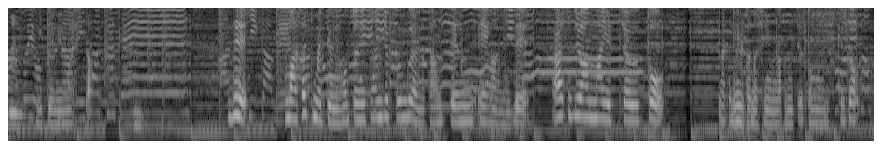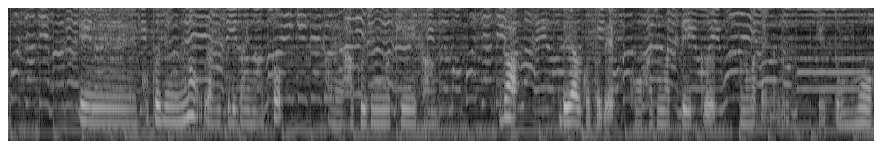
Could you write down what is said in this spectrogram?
うん。見てみました。で、まあさっきも言ったように本当に30分ぐらいの短編映画なので、あらすじをあんま言っちゃうと、なんか見る楽しみもなくなっちゃうと思うんですけど、えー黒人のグラフィックデザイナーと、えー白人の警官が出会うことでこう始まっていく物語なんですけども、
